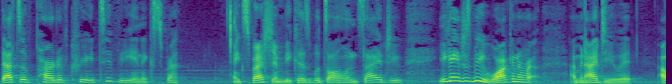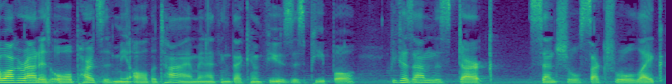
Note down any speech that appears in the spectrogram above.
that's a part of creativity and express expression because what's all inside you. You can't just be walking around. I mean, I do it. I walk around as all parts of me all the time, and I think that confuses people because I'm this dark sensual, sexual like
